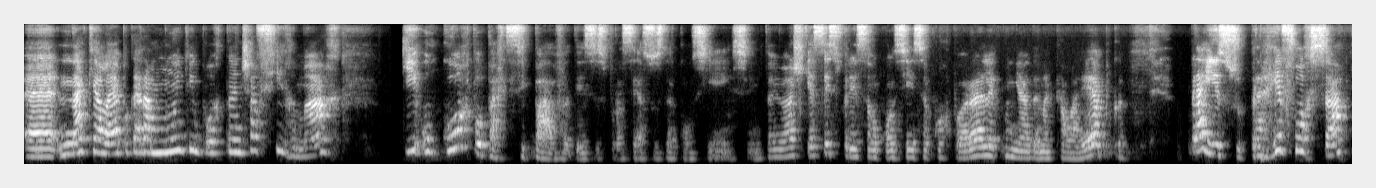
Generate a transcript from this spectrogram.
Uh, naquela época era muito importante afirmar que o corpo participava desses processos da consciência. Então, eu acho que essa expressão consciência corporal é cunhada naquela época para isso, para reforçar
